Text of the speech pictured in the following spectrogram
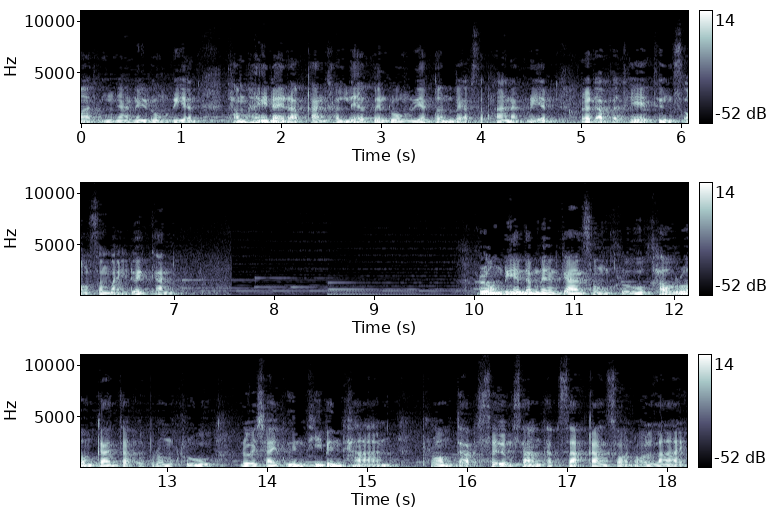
มาทำงานในโรงเรียนทำให้ได้รับการคัดเลือกเป็นโรงเรียนต้นแบบสภานักเรียน ระดับประเทศถึงสองสมัยด้วยกัน โรงเรียนดำเนินการส่งครูเข้าร่วมการจัดอบรมครู โดยใช้พื้นที่เป็นฐาน พร้อมกับเสริมสร้างทักษะการสอนออนไลน์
